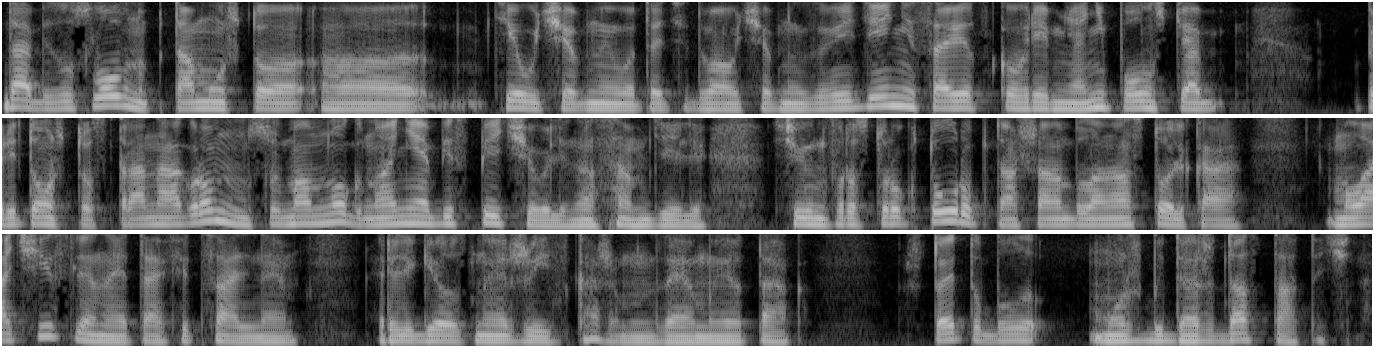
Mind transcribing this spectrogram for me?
Да, безусловно, потому что э, те учебные, вот эти два учебных заведения советского времени, они полностью при том, что страна огромная, мусульман много, но они обеспечивали на самом деле всю инфраструктуру, потому что она была настолько малочисленная, это официальная религиозная жизнь, скажем, назовем ее так, что это было, может быть, даже достаточно.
